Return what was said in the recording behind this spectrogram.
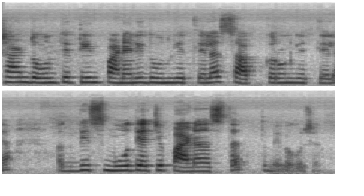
छान दोन ते तीन पाण्याने धुवून घेतलेला साफ करून घेतलेला. अगदी स्मूथ याचे पानं असतात तुम्ही बघू शकता.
